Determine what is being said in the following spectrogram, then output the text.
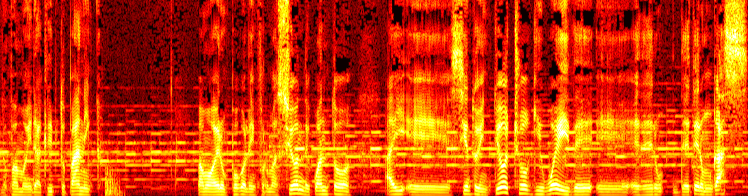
Nos vamos a ir a CryptoPanic. Vamos a ver un poco la información de cuánto hay eh, 128 giveaway de, eh, de Ethereum Gas.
